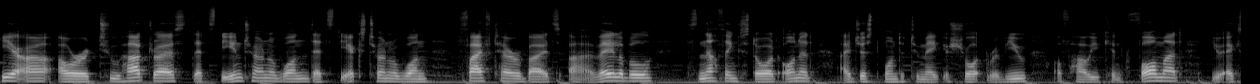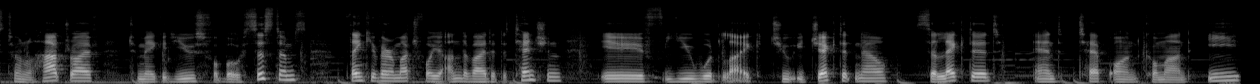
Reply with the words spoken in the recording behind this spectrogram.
here are our two hard drives. That's the internal one, that's the external one. Five terabytes are available. There's nothing stored on it. I just wanted to make a short review of how you can format your external hard drive to make it use for both systems. Thank you very much for your undivided attention. If you would like to eject it now, select it and tap on Command E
